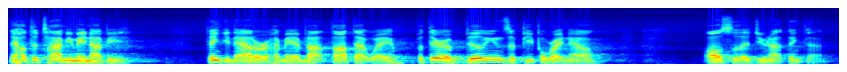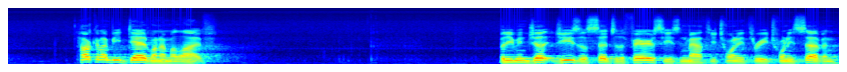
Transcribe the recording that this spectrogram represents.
Now, at the time, you may not be thinking that, or I may have not thought that way, but there are billions of people right now also that do not think that. How can I be dead when I'm alive? But even Je- Jesus said to the Pharisees in Matthew 23 27,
